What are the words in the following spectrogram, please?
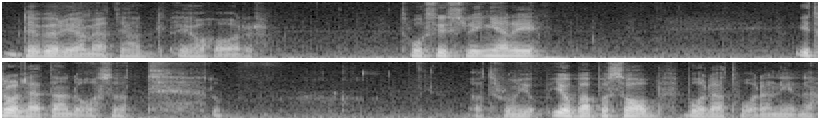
det börjar med att jag, jag har två sysslingar i, i Trollhättan då. Så att, då, jag tror de jobb- jobbar på Saab båda två. Den ena,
